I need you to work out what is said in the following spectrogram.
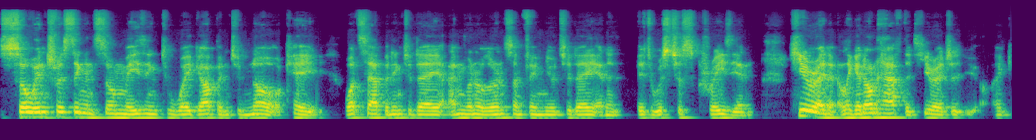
so interesting and so amazing to wake up and to know, okay, what's happening today? I'm gonna learn something new today, and it, it was just crazy. And here, I like I don't have that. Here, I just like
